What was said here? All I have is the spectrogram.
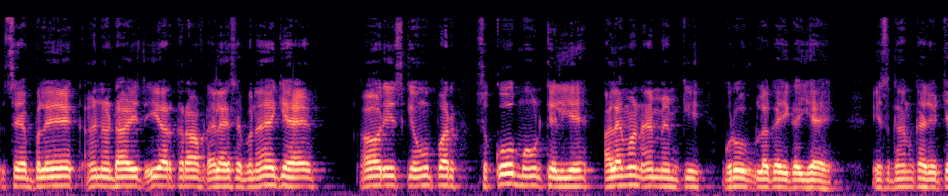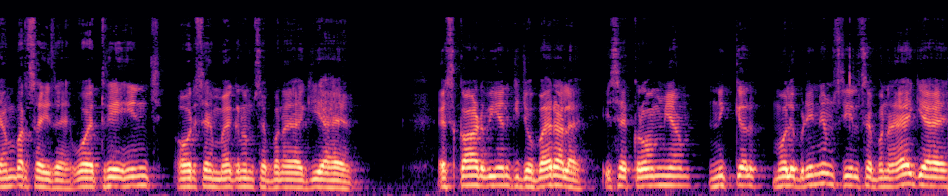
उसे ब्लैक एनाडाइज एयरक्राफ्ट एल से बनाया गया है और इसके ऊपर स्कोप माउंट के लिए 11 एम की ग्रूव लगाई गई है। इस गन का जो चैम्बर साइज़ है, वो है थ्री इंच और इसे मैग्नम से बनाया गया है। स्कॉट वियन की जो बैरल है, इसे क्रोमियम निकल मोलिब्रीनियम स्टील से बनाया गया है।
